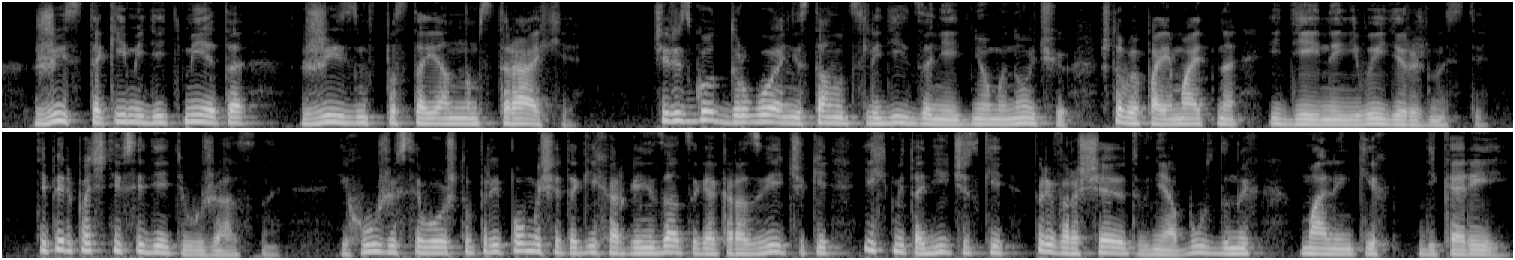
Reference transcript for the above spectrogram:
— «жизнь с такими детьми — это жизнь в постоянном страхе. Через год-другой они станут следить за ней днем и ночью, чтобы поймать на идейной невыдержанности. Теперь почти все дети ужасны. И хуже всего, что при помощи таких организаций, как разведчики, их методически превращают в необузданных маленьких дикарей.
